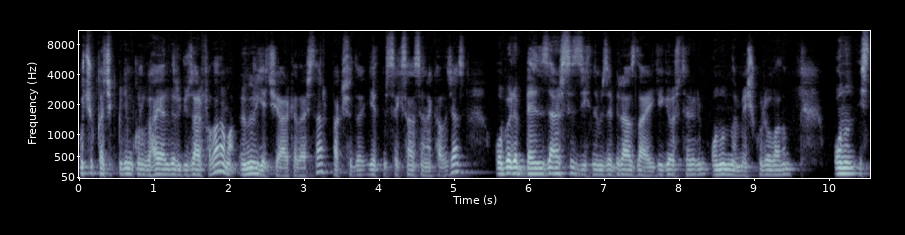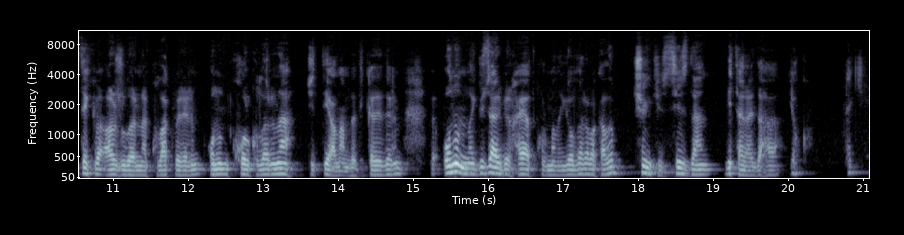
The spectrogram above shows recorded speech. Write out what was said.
uçuk kaçık bilim kurgu hayalleri güzel falan ama ömür geçiyor arkadaşlar. Bak şurada 70-80 sene kalacağız. O böyle benzersiz zihnimize biraz daha ilgi gösterelim. Onunla meşgul olalım. Onun istek ve arzularına kulak verelim. Onun korkularına ciddi anlamda dikkat edelim. Ve onunla güzel bir hayat kurmanın yollara bakalım. Çünkü sizden bir tane daha yok. Peki.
